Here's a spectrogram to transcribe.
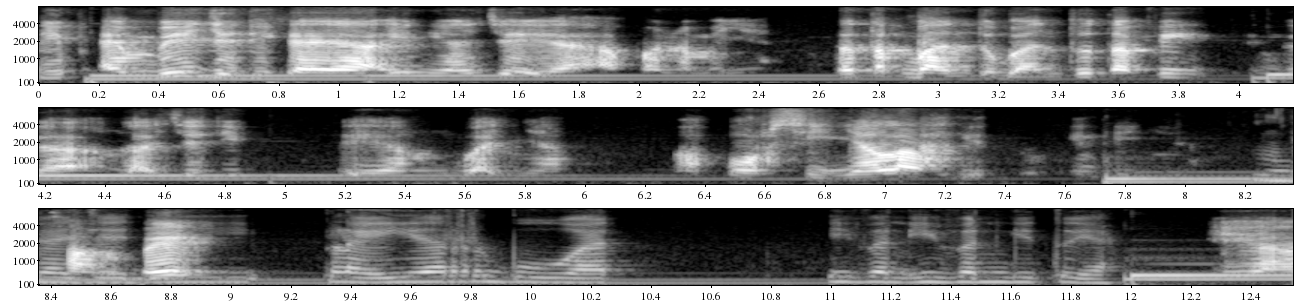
di MB jadi kayak ini aja ya apa namanya tetap bantu-bantu tapi nggak nggak jadi yang banyak porsinya lah gitu intinya nggak sampai jadi player buat event-event gitu ya? Ya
